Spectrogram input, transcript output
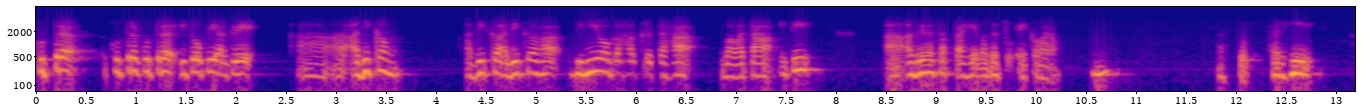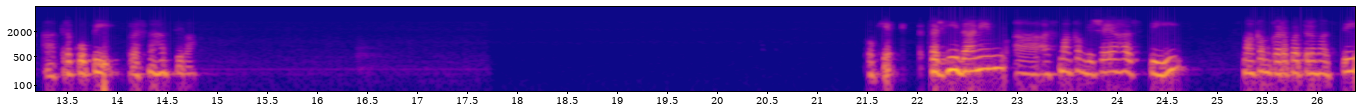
कुत्र कुत्र कुत्र इतोपि अग्रे अधिकम्, अधिक, अधिकः विनियोगः कृतः भवता इति अग्रिमसप्ताहे वदतु एकवारम्। अस्तु, तर्हि अत्र कोऽपि प्रश्नः अस्ति वा? ओके। तर्हि इदानीम् अस्माकं विषयः अस्ति, अस्माकं करपत्रमस्ति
